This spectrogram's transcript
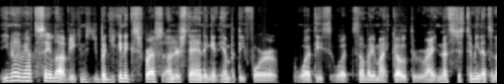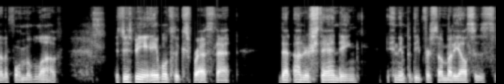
you don't even have to say love. You can but you can express understanding and empathy for what these what somebody might go through right? And that's just to me that's another form of love. It's just being able to express that that understanding and empathy for somebody else's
